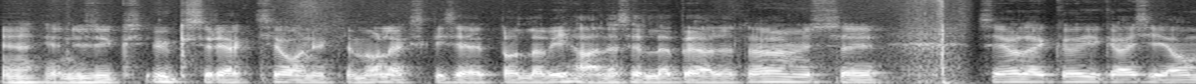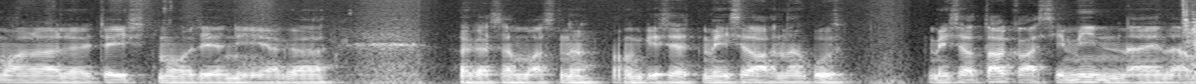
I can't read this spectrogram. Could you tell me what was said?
jah, ja nüüd üks, üks reaktsioon, ütleme, olekski see, et olla vihane selle peale, et aa, mis see, see ei ole ikka õige asi ja omal ajal oli teistmoodi ja nii, aga aga samas noh, ongi see, et me ei saa nagu, me ei saa tagasi minna enam,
